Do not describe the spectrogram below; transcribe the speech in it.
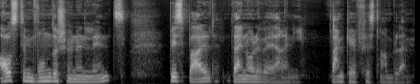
aus dem wunderschönen Lenz. Bis bald, dein Oliver Ereni. Danke fürs Dranbleiben.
